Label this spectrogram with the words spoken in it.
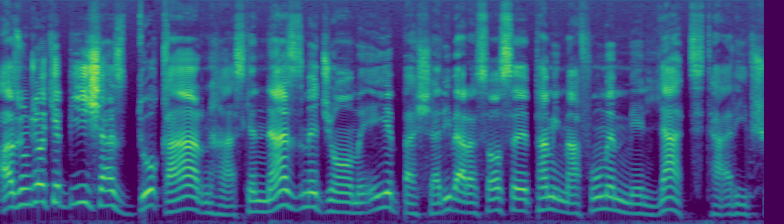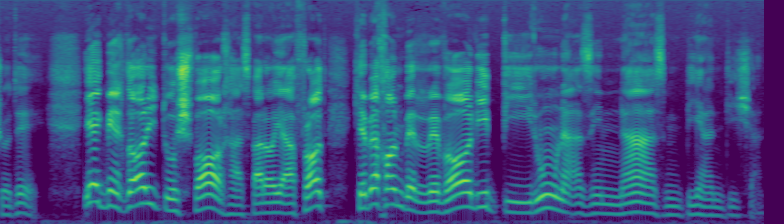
از اونجا که بیش از دو قرن هست که نظم جامعه بشری بر اساس همین مفهوم ملت تعریف شده یک مقداری دشوار هست برای افراد که بخوان به روالی بیرون از این نظم بیاندیشن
